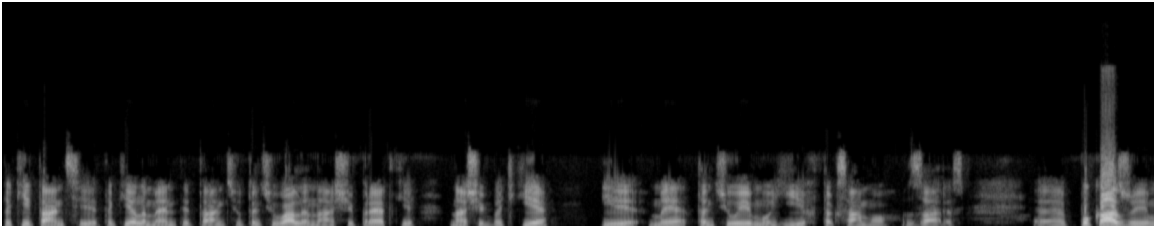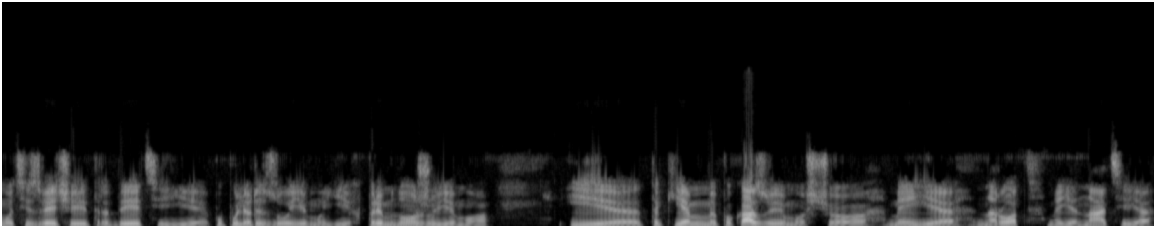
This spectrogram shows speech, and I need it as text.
такі танці, такі елементи танцю танцювали наші предки, наші батьки, і ми танцюємо їх так само зараз. Е, Показуємо ці звичаї традиції, популяризуємо їх, примножуємо. І таким ми показуємо, що ми є народ, ми є нація,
